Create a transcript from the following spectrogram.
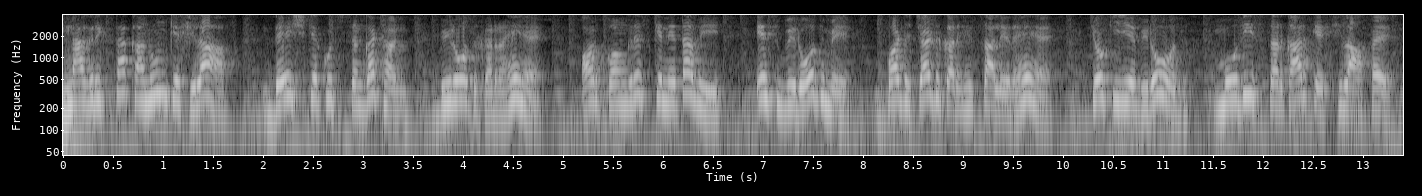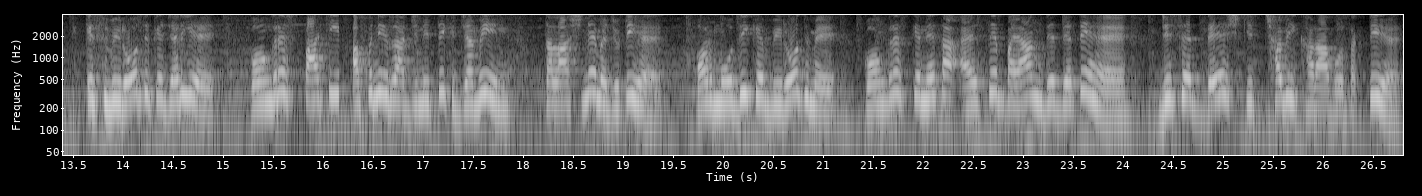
नागरिकता कानून के खिलाफ देश के कुछ संगठन विरोध कर रहे हैं और कांग्रेस के नेता भी इस विरोध में बढ़ चढ़ कर हिस्सा ले रहे हैं, क्योंकि ये विरोध मोदी सरकार के खिलाफ है। इस विरोध के ज़रिए कांग्रेस पार्टी अपनी राजनीतिक ज़मीन तलाशने में जुटी है और मोदी के विरोध में कांग्रेस के नेता ऐसे बयान दे देते हैं जिससे देश की छवि खराब हो सकती है।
